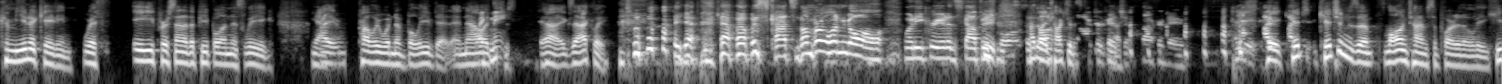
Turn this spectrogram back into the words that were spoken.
communicating with 80% of the people in this league. Yeah. I probably wouldn't have believed it. And now Like it's me. just yeah, exactly. yeah, that was Scott's number one goal when he created Scott Fish Bowl. How do I talk to the Soccer Kitchen? Soccer Dave. Hey, I- hey Kitch, Kitchen is a longtime supporter of the league. He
